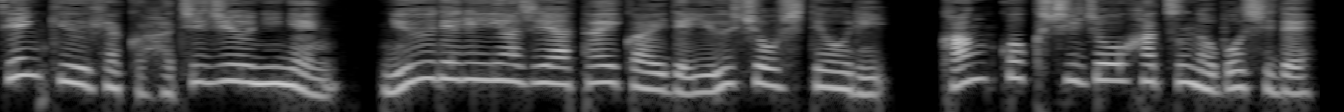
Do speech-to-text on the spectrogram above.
1982年、ニューデリーアジア大会で優勝しており、韓国史上初の母子で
